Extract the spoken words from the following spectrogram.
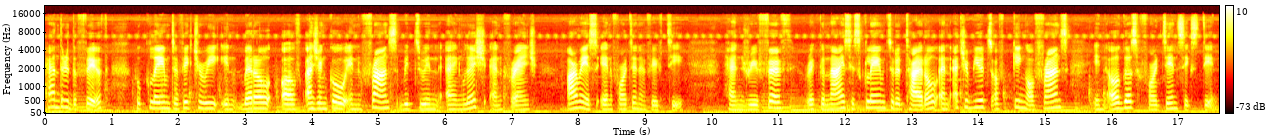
Henry V, who claimed the victory in Battle of Agincourt in France between English and French armies in 1450. Henry V recognized his claim to the title and attributes of King of France in August 1416.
